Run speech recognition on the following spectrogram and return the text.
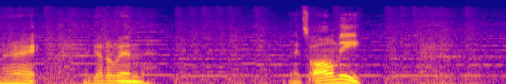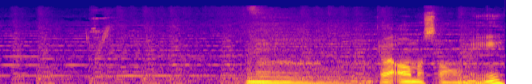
Alright, I gotta win. It's all me. Hmm, well, almost all me.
